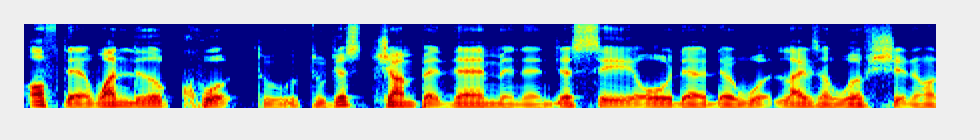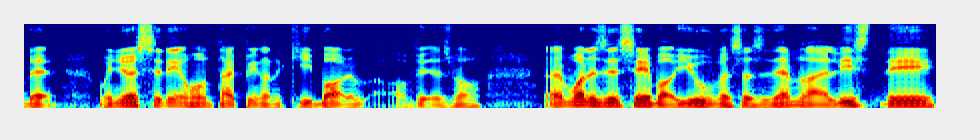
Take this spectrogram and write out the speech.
off their one little quote to to just jump at them and, then just say, oh, their their lives are worth shit and all that. When you're sitting at home typing on the keyboard of- it as well, uh, what does it say about you versus them, lah? At least they,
